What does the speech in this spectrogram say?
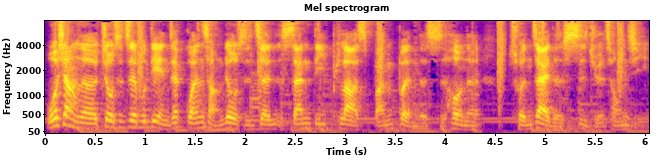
我想呢，就是这部电影在观赏六十帧三 D Plus 版本的时候呢，存在的视觉冲击。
